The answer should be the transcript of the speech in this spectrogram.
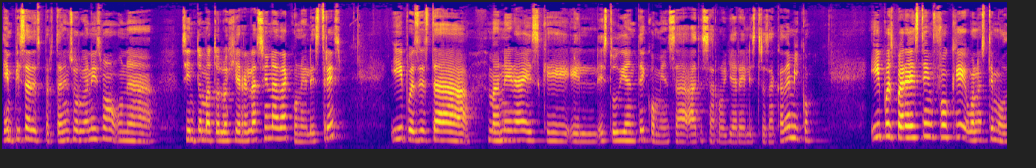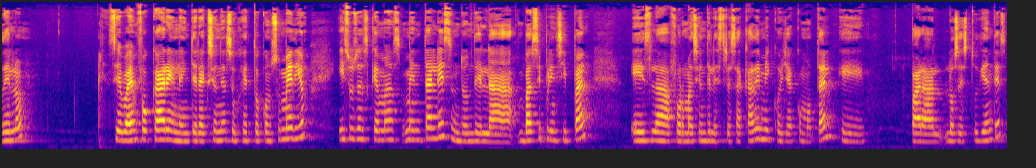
empieza a despertar en su organismo una sintomatología relacionada con el estrés y pues de esta manera es que el estudiante comienza a desarrollar el estrés académico. Y pues para este enfoque, bueno, este modelo se va a enfocar en la interacción del sujeto con su medio y sus esquemas mentales, en donde la base principal es la formación del estrés académico ya como tal eh, para los estudiantes.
